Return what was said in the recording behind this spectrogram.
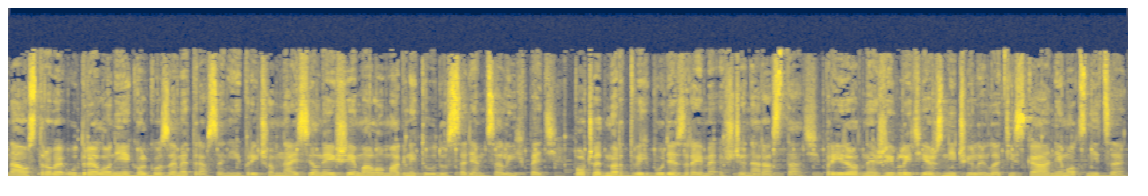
Na ostrove udrelo niekoľko zemetrasení, pričom najsilnejšie malo magnitúdu 7,5. Počet mŕtvych bude zrejme ešte narastať. Prírodné živly tiež zničili letiská, nemocnice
